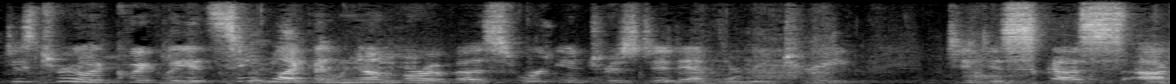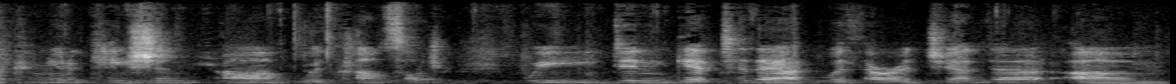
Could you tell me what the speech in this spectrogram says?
just really quickly, it seemed like a number of us were interested at the retreat to discuss uh, communication um, with council. We didn't get to that with our agenda. Um,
